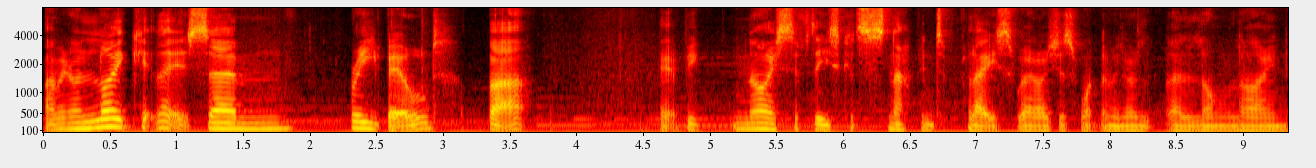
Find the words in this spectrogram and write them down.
I mean, I like it that it's um, pre-build, but it'd be nice if these could snap into place where I just want them in a, a long line.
